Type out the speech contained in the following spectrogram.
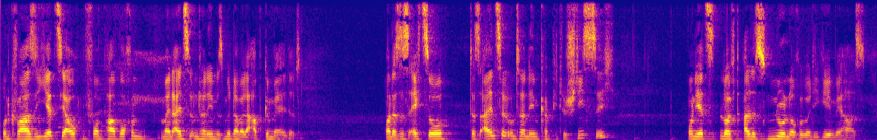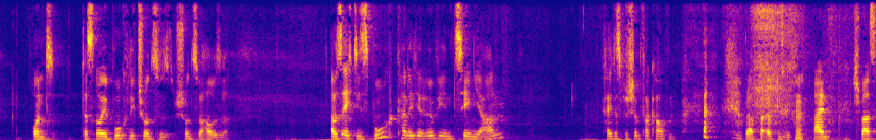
Und quasi jetzt ja auch vor ein paar Wochen, mein Einzelunternehmen ist mittlerweile abgemeldet. Und das ist echt so, das Einzelunternehmen-Kapitel schließt sich und jetzt läuft alles nur noch über die GmbHs. Und das neue Buch liegt schon zu, schon zu Hause. Aber es ist echt, dieses Buch kann ich ja irgendwie in zehn Jahren kann ich das bestimmt verkaufen. Oder veröffentlichen. Nein, Spaß.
